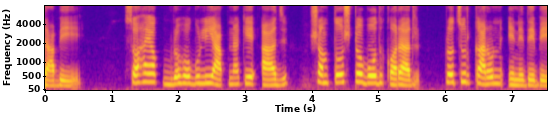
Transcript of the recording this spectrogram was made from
যাবে। সহায়ক গ্রহগুলি আপনাকে আজ সন্তুষ্ট বোধ করার প্রচুর কারণ এনে দেবে।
